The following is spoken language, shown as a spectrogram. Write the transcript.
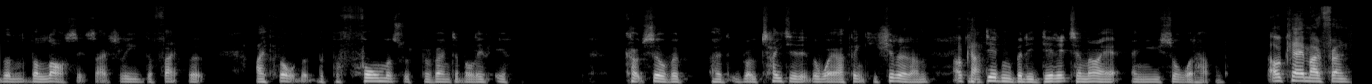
the the loss; it's actually the fact that I thought that the performance was preventable if, if Coach Silva had rotated it the way I think he should have done. Okay. He didn't, but he did it tonight, and you saw what happened. Okay, my friend.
